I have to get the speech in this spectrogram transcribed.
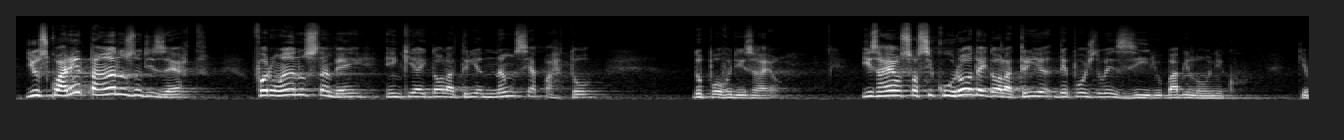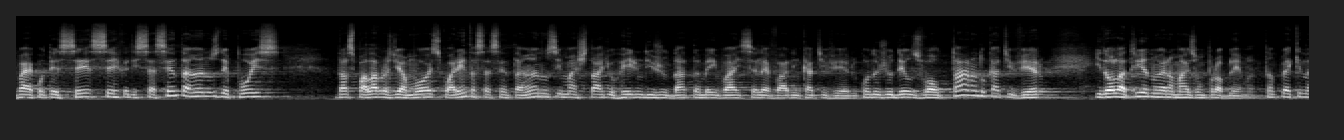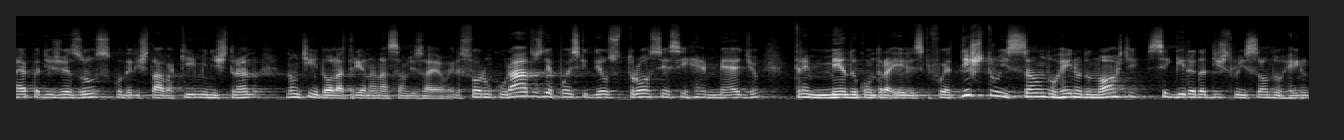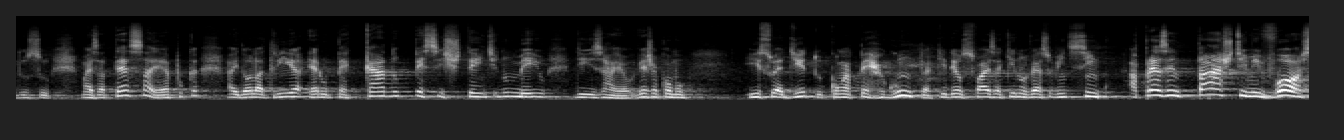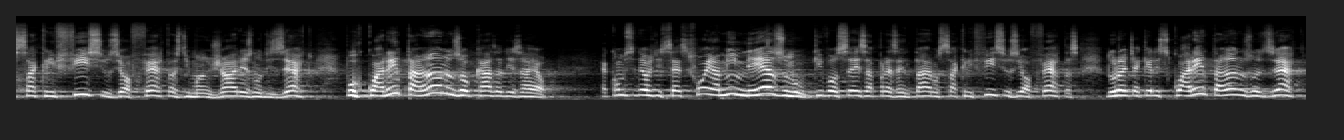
E os 40 anos no deserto foram anos também em que a idolatria não se apartou do povo de Israel. Israel só se curou da idolatria depois do exílio babilônico, que vai acontecer cerca de 60 anos depois das palavras de Amós, 40, 60 anos, e mais tarde o reino de Judá também vai ser levado em cativeiro. Quando os judeus voltaram do cativeiro, Idolatria não era mais um problema. Tanto é que na época de Jesus, quando ele estava aqui ministrando, não tinha idolatria na nação de Israel. Eles foram curados depois que Deus trouxe esse remédio tremendo contra eles, que foi a destruição do reino do norte, seguida da destruição do reino do sul. Mas até essa época, a idolatria era o pecado persistente no meio de Israel. Veja como isso é dito com a pergunta que Deus faz aqui no verso 25: Apresentaste-me vós sacrifícios e ofertas de manjares no deserto por 40 anos, ou casa de Israel? É como se Deus dissesse: Foi a mim mesmo que vocês apresentaram sacrifícios e ofertas durante aqueles 40 anos no deserto?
